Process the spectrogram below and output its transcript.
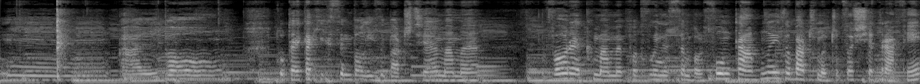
Mm, albo tutaj takich symboli, zobaczcie, mamy worek, mamy podwójny symbol funta. No i zobaczmy, czy coś się trafi.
